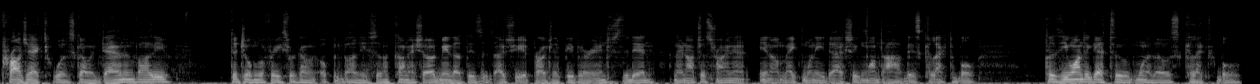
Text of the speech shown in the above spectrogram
project was going down in value, the Jungle Freaks were going up in value. So that kind of showed me that this is actually a project people are interested in, and they're not just trying to you know make money. They actually want to have this collectible, because you want to get to one of those collectible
